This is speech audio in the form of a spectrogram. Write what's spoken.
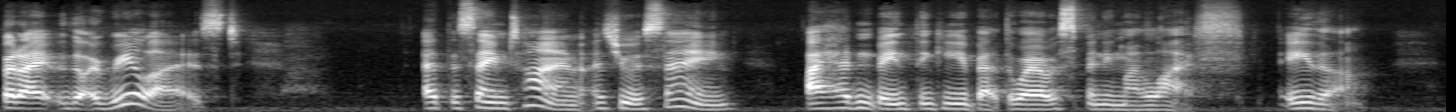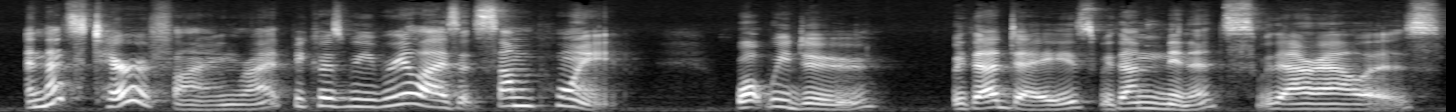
but I, I realized at the same time, as you were saying, I hadn't been thinking about the way I was spending my life either. And that's terrifying, right? Because we realize at some point what we do with our days, with our minutes, with our hours,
